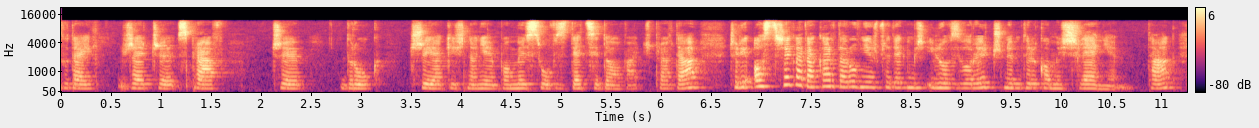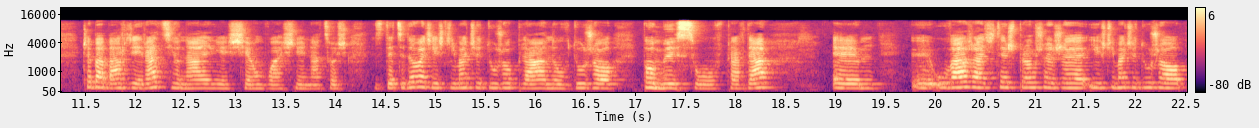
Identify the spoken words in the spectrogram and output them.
tutaj rzeczy, spraw czy dróg, czy jakichś, no nie wiem, pomysłów zdecydować, prawda? Czyli ostrzega ta karta również przed jakimś iluzorycznym tylko myśleniem, tak? Trzeba bardziej racjonalnie się właśnie na coś zdecydować, jeśli macie dużo planów, dużo pomysłów, prawda? Y, uważać też proszę, że jeśli macie dużo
